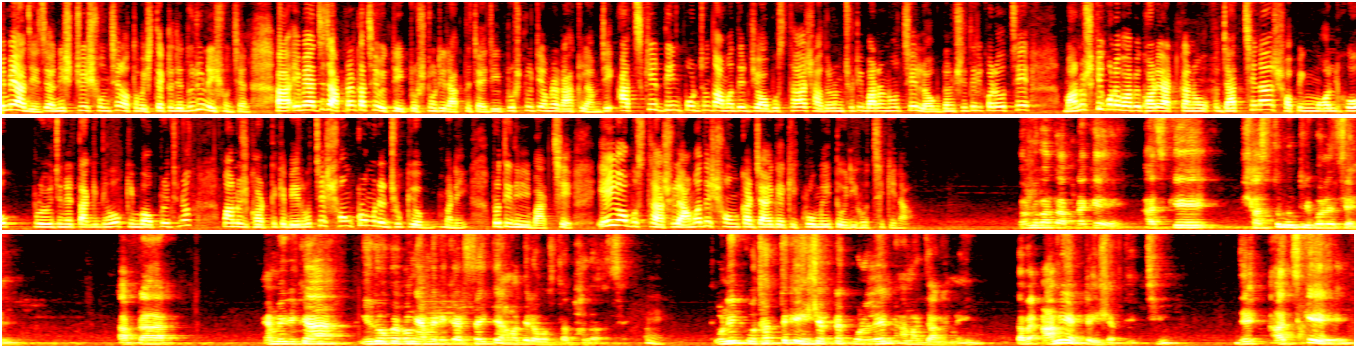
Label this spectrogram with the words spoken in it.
M A Aziz নিশ্চয়ই শুনছেন অথবা ইশতেক যে দুজনেই শুনছেন। এম এ আজিজ, আপনার কাছেও একটি এই প্রশ্নটি রাখতে চাই, যে এই প্রশ্নটি আমরা রাখলাম যে আজকের দিন পর্যন্ত আমাদের যে অবস্থা, সাধারণ ছুটি বাড়ানো হচ্ছে লকডাউন শিথিল করা হচ্ছে, মানুষকে কোনোভাবে ঘরে আটকানো যাচ্ছে না শপিং মল হোক, প্রয়োজনের তাগিদে হোক কিংবা অপ্রয়োজন হোক মানুষ ঘর থেকে বের হচ্ছে, সংক্রমণের ঝুঁকিও মানে প্রতিদিনই বাড়ছে। এই অবস্থা আসলে আমাদের শঙ্কার জায়গা কি, ক্রমেই তৈরি হচ্ছে কিনা? ধন্যবাদ আপনাকে। আজকে স্বাস্থ্যমন্ত্রী বলেছেন, আপনার আমেরিকা ইউরোপ এবং আমেরিকার চাইতে আমাদের অবস্থা ভালো আছে। উনি কোথার থেকে হিসাবটা করলেন আমার জানা নেই। তবে আমি একটা হিসাব দিচ্ছি যে আজকে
